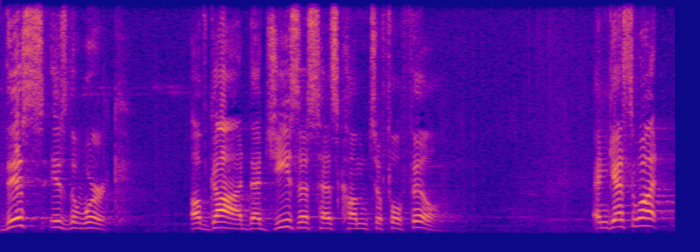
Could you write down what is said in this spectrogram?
This is the work of God that Jesus has come to fulfill. And guess what?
